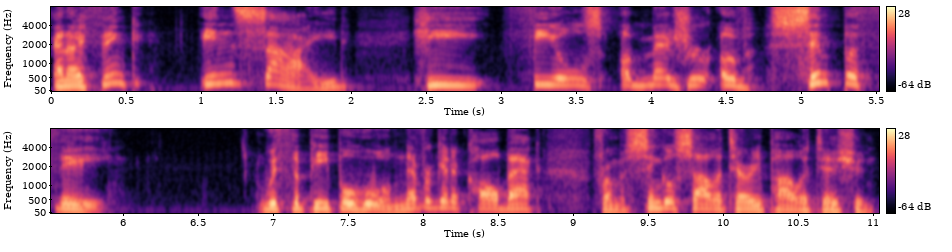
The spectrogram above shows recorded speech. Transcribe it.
And I think inside, he feels a measure of sympathy with the people who will never get a call back from a single solitary politician.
